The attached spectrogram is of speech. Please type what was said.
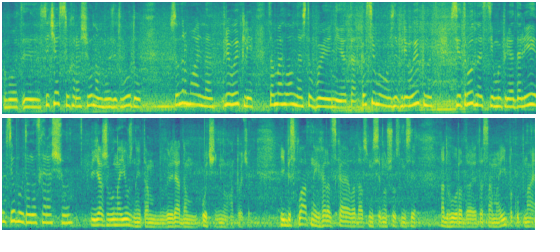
Вот. И сейчас все хорошо, нам возят воду. Все нормально, привыкли. Самое главное, чтобы не это. Ко всему можно привыкнуть. Все трудности мы преодолеем, все будет у нас хорошо. Я живу на Южной, там рядом очень много точек. И бесплатная городская вода, в смысле, ну что в смысле, от города это самое, и покупная.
